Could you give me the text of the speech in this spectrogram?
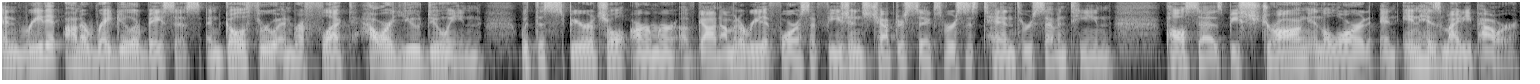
and read it on a regular basis and go through and reflect how are you doing with the spiritual armor of God. I'm going to read it for us Ephesians chapter 6 verses 10 through 17. Paul says, "Be strong in the Lord and in his mighty power."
